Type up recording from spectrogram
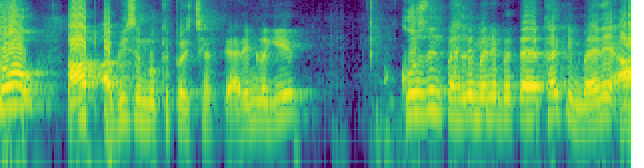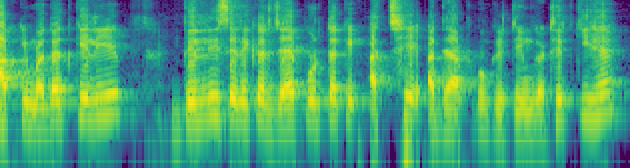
तो आप अभी से मुख्य परीक्षा तैयारी में लगिए कुछ दिन पहले मैंने बताया था कि मैंने आपकी मदद के लिए दिल्ली से लेकर जयपुर तक एक अच्छे अध्यापकों की टीम गठित की है।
